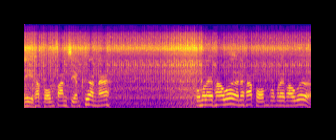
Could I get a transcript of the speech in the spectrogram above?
นี่ครับผมฟังเสียงเครื่องนะพวงมาลัยพาวเวอร์นะครับผมพวงมาลัยพาวเวอร์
